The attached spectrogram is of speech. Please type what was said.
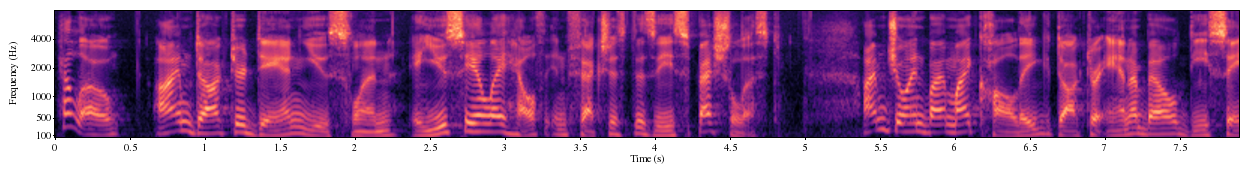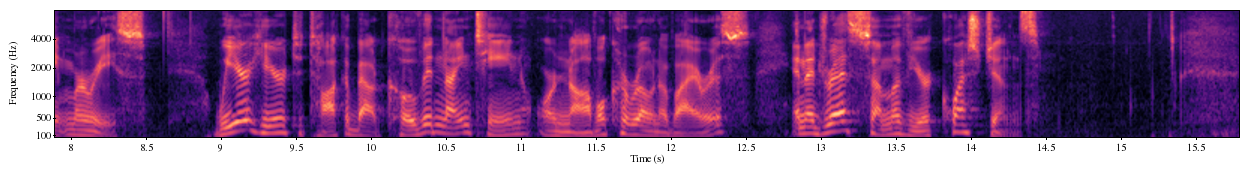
Hello, I'm Dr. Dan Uslan, a UCLA Health infectious disease specialist. I'm joined by my colleague, Dr. Annabelle de St. Maurice. We are here to talk about COVID 19 or novel coronavirus and address some of your questions.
